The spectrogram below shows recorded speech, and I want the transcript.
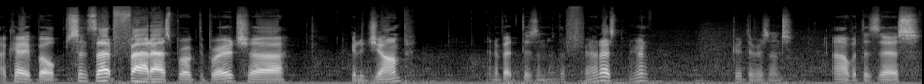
Okay, well, since that fat ass broke the bridge, uh, I'm gonna jump. And I bet there's another fat ass. Good, there isn't. Oh, but there's this.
